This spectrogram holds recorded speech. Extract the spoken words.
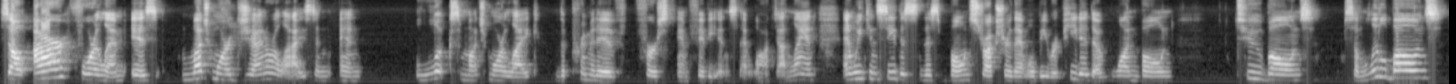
So our forelimb is much more generalized and, and looks much more like the primitive first amphibians that walked on land. And we can see this, this bone structure that will be repeated of one bone, two bones, some little bones,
